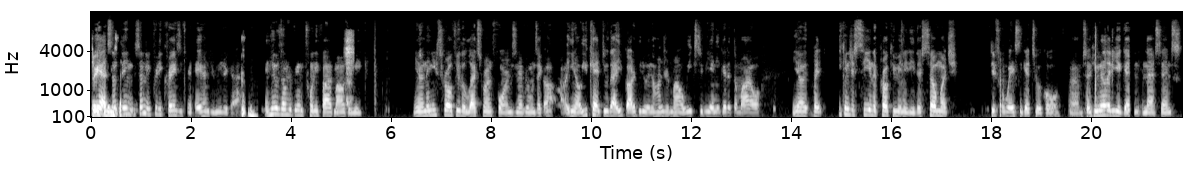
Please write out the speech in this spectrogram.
Three yeah, something something pretty crazy for an 800 meter guy, and he was only doing 25 miles a week. You know, and then you scroll through the LetsRun forums, and everyone's like, "Oh, you know, you can't do that. You've got to be doing 100 mile weeks to be any good at the mile." You know, but you can just see in the pro community, there's so much different ways to get to a goal. Um, so humility again in that sense,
